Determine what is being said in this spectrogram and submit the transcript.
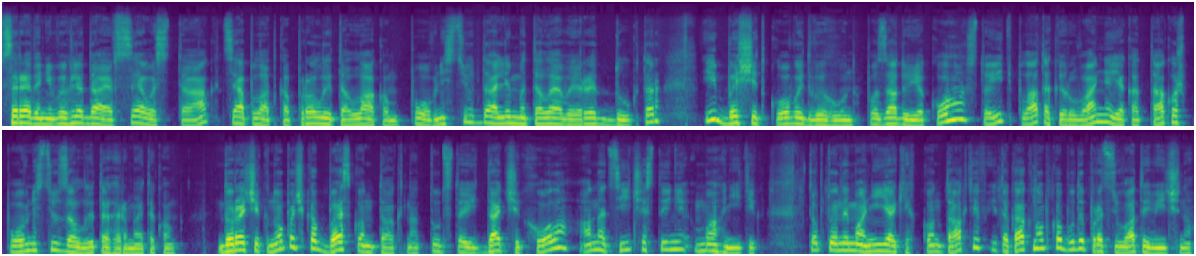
Всередині виглядає все ось так. Ця платка пролита лаком повністю, далі металевий редуктор і безщітковий двигун, позаду якого стоїть плата керування, яка також повністю залита герметиком. До речі, кнопочка безконтактна. Тут стоїть датчик хола, а на цій частині магнітик. Тобто нема ніяких контактів, і така кнопка буде працювати вічно.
